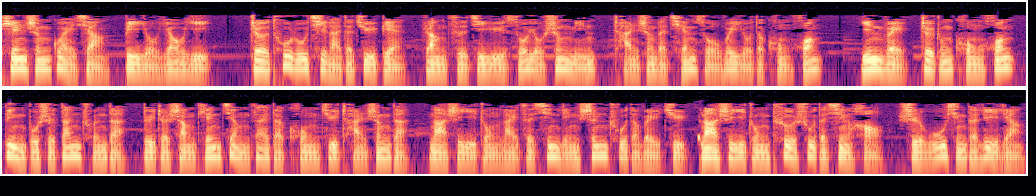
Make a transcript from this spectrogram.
天生怪象，必有妖异。这突如其来的巨变，让紫极域所有生民产生了前所未有的恐慌。因为这种恐慌并不是单纯的对着上天降灾的恐惧产生的，那是一种来自心灵深处的畏惧，那是一种特殊的信号，是无形的力量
